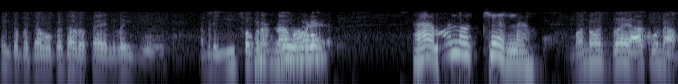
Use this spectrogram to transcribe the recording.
એ તો પછી આવો કથાડો થયેલ વહી ગયો આપણે ઈ છોકરાનું નામ આવડે? હા મનોજ છે નામ. મનોજભાઈ આખું નામ.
